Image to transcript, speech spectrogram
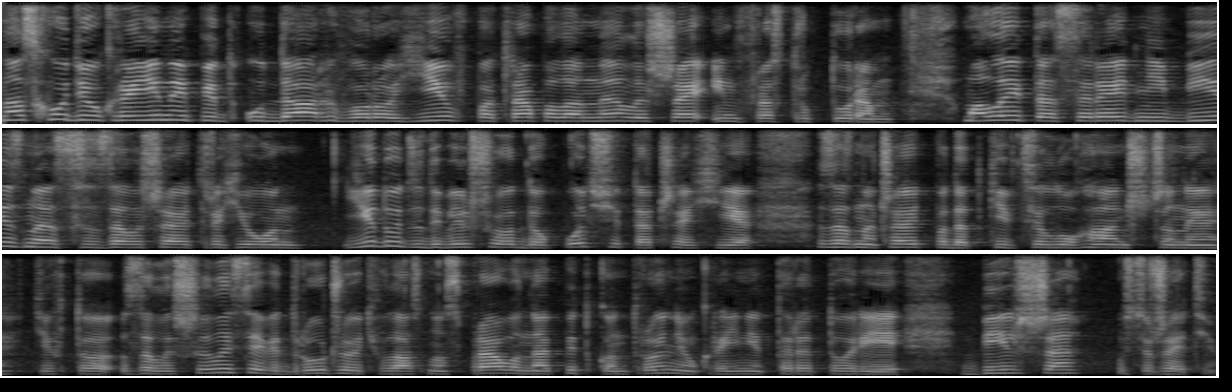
На сході України під удар ворогів потрапила не лише інфраструктура. Малий та середній бізнес залишають регіон. Їдуть здебільшого до Польщі та Чехії, зазначають податківці Луганщини. Ті, хто залишилися, відроджують власну справу на підконтрольній Україні території. Більше у сюжеті.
